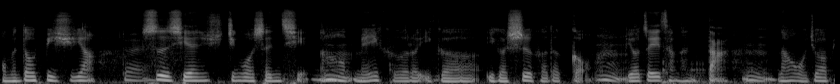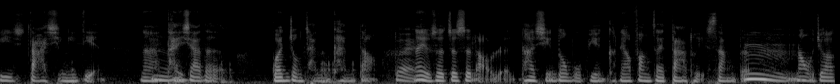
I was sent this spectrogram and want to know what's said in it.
我们都必须要，事先经过申请，然后嗯。媒合了一个一个适合的狗，嗯。比如这一场很大，嗯，然后我就要必须大型一点，那台嗯下的观众才能看到。对，那有时候这是老人，他行动不便，可能要放在大腿上的，嗯，那我就要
